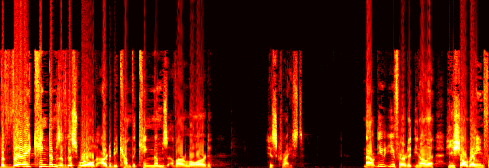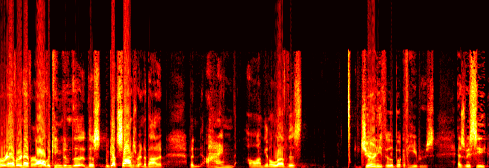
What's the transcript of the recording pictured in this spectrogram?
The very kingdoms of this world are to become the kingdoms of our Lord, his Christ. Now, you, you've heard it, you know, uh, he shall reign forever and ever. All the kingdoms, the, the, we got songs written about it. But I'm, oh, I'm going to love this journey through the book of Hebrews as we see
